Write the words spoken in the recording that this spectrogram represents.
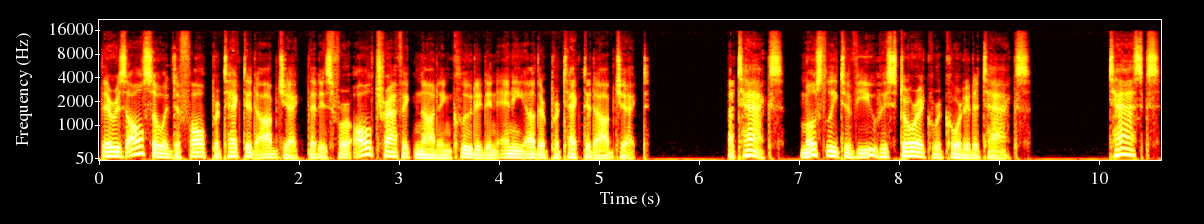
There is also a default protected object that is for all traffic not included in any other protected object. Attacks, mostly to view historic recorded attacks. Tasks,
